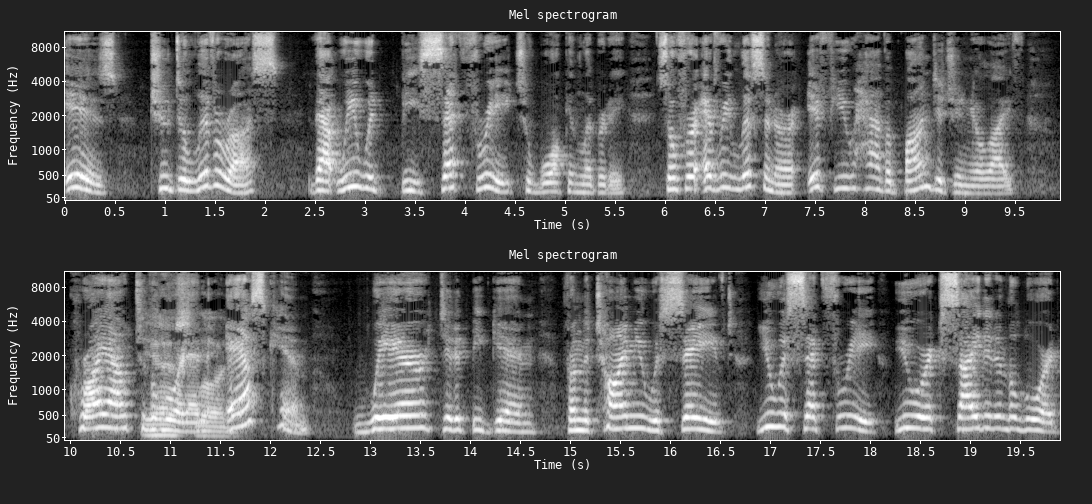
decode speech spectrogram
is to deliver us that we would be set free to walk in liberty. So, for every listener, if you have a bondage in your life, cry out to the yes, Lord and Lord. ask Him, where did it begin? From the time you were saved, you were set free, you were excited in the Lord,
